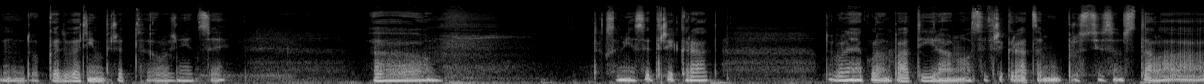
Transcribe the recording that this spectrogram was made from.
do ke dveřím před ložnici, uh, tak jsem asi třikrát to bylo nějak kolem pátý ráno, asi třikrát jsem prostě jsem stala a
